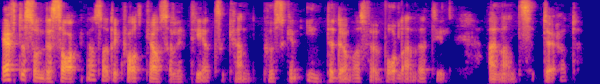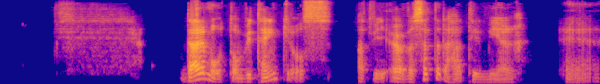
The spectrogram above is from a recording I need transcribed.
eftersom det saknas adekvat kausalitet så kan kusken inte dömas för vållande till annans död. Däremot om vi tänker oss att vi översätter det här till mer eh,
